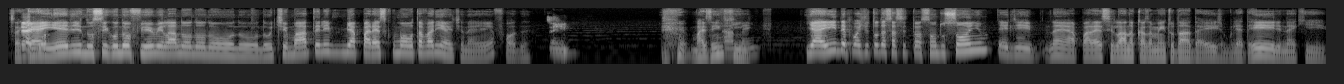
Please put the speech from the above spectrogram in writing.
Só que É, aí ele, no segundo filme, lá no, no, no, no- no Ultimato, ele me aparece com uma outra variante, né? Aí é foda. Sim. Mas enfim. Amém. E aí, depois de toda essa situação do sonho, ele, né, aparece lá no casamento da, da ex-mulher dele, né, que...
